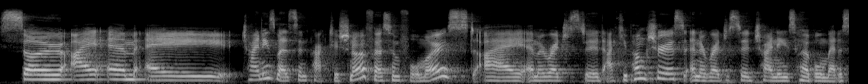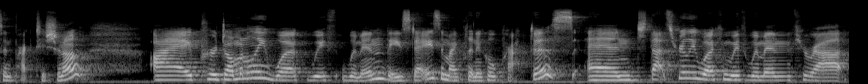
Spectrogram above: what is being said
So, I am a Chinese medicine practitioner, first and foremost. I am a registered acupuncturist and a registered Chinese herbal medicine practitioner. I predominantly work with women these days in my clinical practice, and that's really working with women throughout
